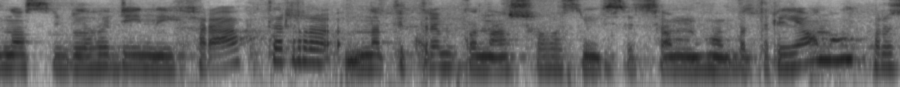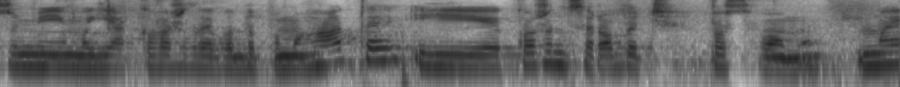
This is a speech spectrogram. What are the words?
носить благодійний характер на підтримку нашого 77-го батальйону. Розуміємо, як важливо допомагати, і кожен це робить по-своєму. Ми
